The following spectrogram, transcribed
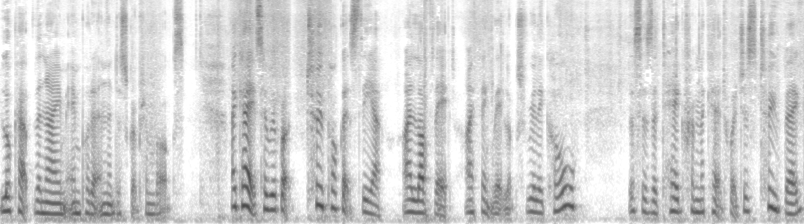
look up the name and put it in the description box. Okay, so we've got two pockets there. I love that. I think that looks really cool. This is a tag from the kit, which is too big.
